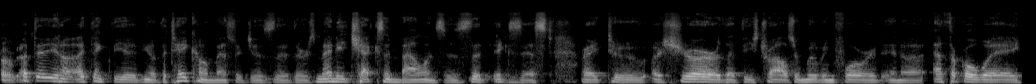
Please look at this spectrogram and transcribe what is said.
but the, you know i think the you know the take home message is that there's many checks and balances that exist right to assure that these trials are moving forward in a ethical way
